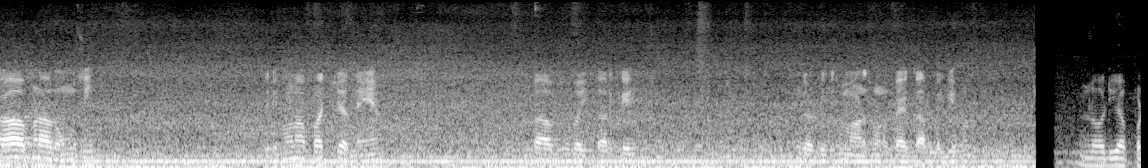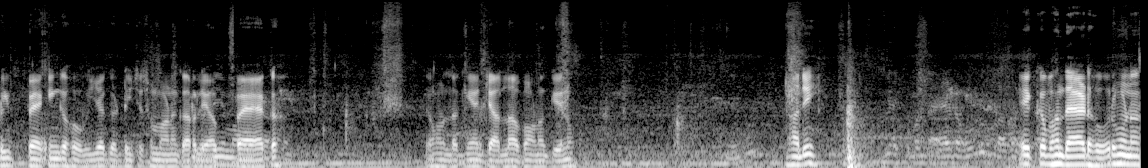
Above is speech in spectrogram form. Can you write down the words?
ਆ ਆਪਣਾ ਰੂਮ ਸੀ। ਤੇ ਹੁਣ ਆਪਾਂ ਚੱਲੇ ਆਂ। ਸਾਫ਼ ਸਫ਼ਾਈ ਕਰਕੇ। ਗੱਡੀ 'ਚ ਸਮਾਨ ਸਮੂਨ ਪੈਕ ਕਰ ਲਈਏ ਹੁਣ। ਲਓ ਜੀ ਆਪਣੀ ਪੈਕਿੰਗ ਹੋ ਗਈ ਆ। ਗੱਡੀ 'ਚ ਸਮਾਨ ਕਰ ਲਿਆ ਪੈਕ ਤੇ ਹੁਣ ਲੱਗੇ ਆ ਚਾਲਾ ਪਾਉਣ ਅੱਗੇ ਨੂੰ। ਹਾਂਜੀ। ਇੱਕ ਬੰਦਾ ਐਡ ਹੋਰ ਹੋਣਾ।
